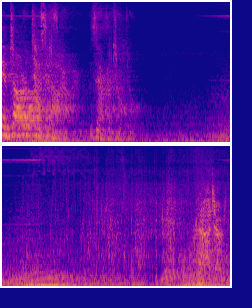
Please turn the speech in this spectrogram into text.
Entaro Tassadar, Zeratul. Roger.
